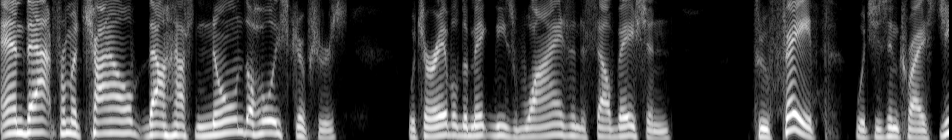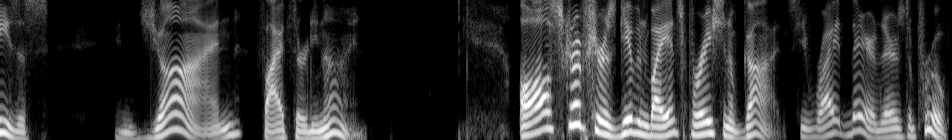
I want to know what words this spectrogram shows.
And that from a child thou hast known the holy scriptures which are able to make these wise into salvation through faith which is in Christ Jesus. And John 539. All scripture is given by inspiration of God. See, right there, there's the proof.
